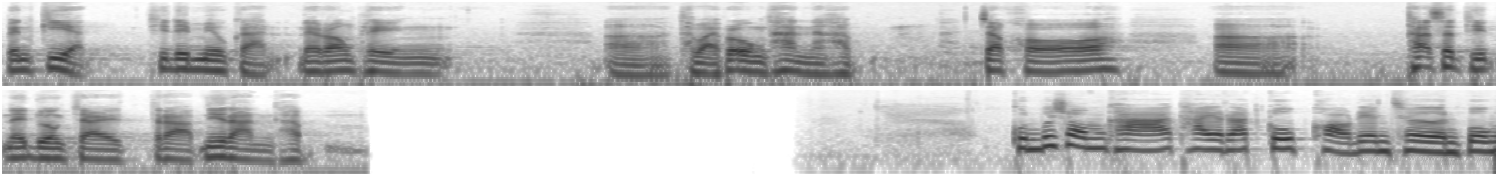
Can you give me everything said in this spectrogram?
เป็นเกียรติที่ได้มีโอกาสได้ร้องเพลงถวายพระองค์ท่านนะครับ จะขอทัสถิตในดวงใจตราบนิรันดร์ครับ คุณผู้ชมคะไทยรัฐกรุ๊ปขอเรียนเชิญปวง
